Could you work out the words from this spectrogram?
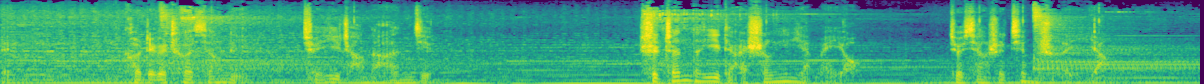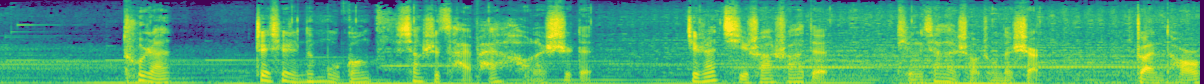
围，可这个车厢里却异常的安静，是真的一点声音也没有，就像是静止了一样。突然，这些人的目光像是彩排好了似的，竟然齐刷刷的停下了手中的事儿，转头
